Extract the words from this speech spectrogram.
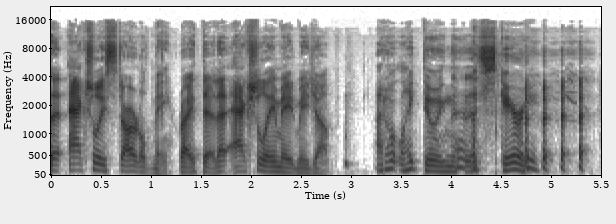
That actually startled me right there. That actually made me jump. I don't like doing that. That's scary.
